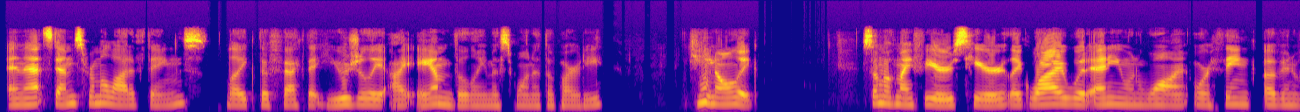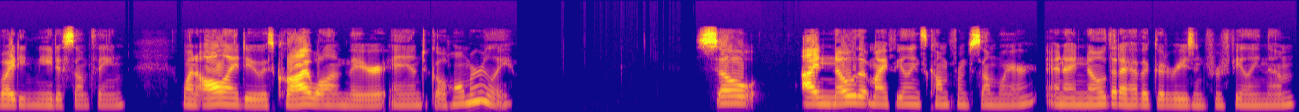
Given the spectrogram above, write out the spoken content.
And that stems from a lot of things, like the fact that usually I am the lamest one at the party. You know, like, some of my fears here. Like, why would anyone want or think of inviting me to something when all I do is cry while I'm there and go home early? So, I know that my feelings come from somewhere, and I know that I have a good reason for feeling them.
